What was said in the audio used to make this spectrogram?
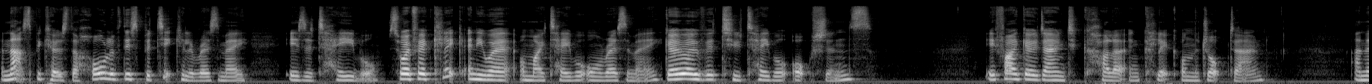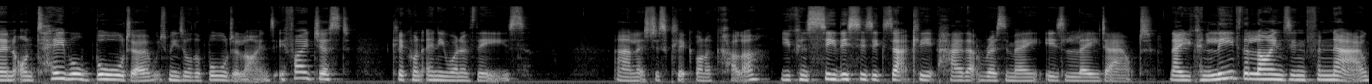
And that's because the whole of this particular resume is a table. So if I click anywhere on my table or resume, go over to table options. If I go down to color and click on the drop down, and then on table border, which means all the border lines, if I just click on any one of these, and let's just click on a color. You can see this is exactly how that resume is laid out. Now you can leave the lines in for now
